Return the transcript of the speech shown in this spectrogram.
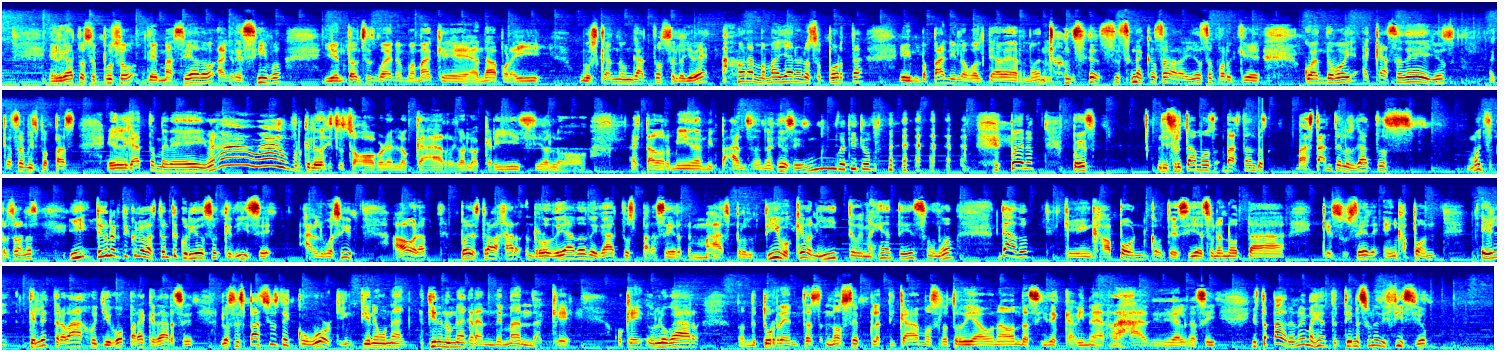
El gato se puso demasiado agresivo. Y entonces, bueno, mamá que andaba por ahí buscando un gato, se lo llevé. Ahora mamá ya no lo soporta y mi papá ni lo voltea a ver, ¿no? Entonces es una cosa maravillosa porque cuando voy a casa de ellos, a casa de mis papás, el gato me ve y porque le doy su sobre, lo cargo, lo acaricio, lo está dormido en mi panza, ¿no? Y yo así, un gatito. bueno, pues disfrutamos bastante, bastante los gatos muchas personas. Y tengo un artículo bastante curioso que dice algo así. Ahora puedes trabajar rodeado de gatos para ser más productivo. Qué bonito, imagínate eso, ¿no? Dado que en Japón, como te decía, es una nota que sucede en Japón, el teletrabajo llegó para quedarse. Los espacios de coworking tienen una, tienen una gran demanda que ok, un lugar donde tú rentas, no sé, platicábamos el otro día una onda así de cabina de radio y algo así. Y está padre, ¿no? Imagínate, tienes un edificio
